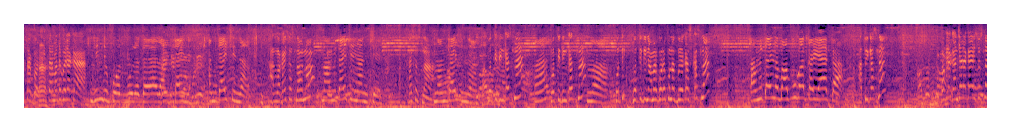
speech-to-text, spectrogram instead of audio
জুতা দিও তা কর হ্যাঁ। তার মধ্যে বড় কা কিন্তু পথ বলে তাই আমি চাই না। আমি চাইছি না। আজ লাগাইছস না না না আমি চাইছি না আনছে। খাইছস না? না আমি চাইছি না। প্রতিদিন কাজ না? হ্যাঁ? প্রতিদিন কাজ না? না। প্রতি- প্রতিদিন আমার ঘরে কোনো দুয়ে কাজ কাজ না? আমি চাই না বাবু কাটাই একা। আর তুই কাজ না? বাবলা গাঞ্জা টাকা আইছস না?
